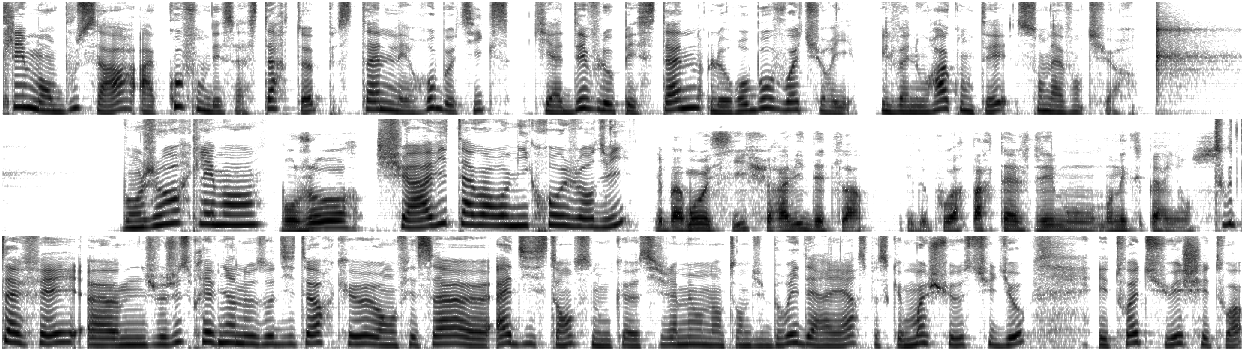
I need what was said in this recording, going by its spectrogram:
Clément Boussard a cofondé sa start-up Stanley Robotics qui a développé Stan, le robot voiturier. Il va nous raconter son aventure. Bonjour Clément. Bonjour. Je suis ravie de t'avoir au micro aujourd'hui. Et eh ben moi aussi, je suis ravie d'être là et de pouvoir partager mon, expérience. Tout à fait. Euh, je veux juste prévenir nos auditeurs qu'on fait ça euh, à distance. Donc, euh, si jamais on entend du bruit derrière, c'est parce que moi, je suis au studio et toi, tu es chez toi.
